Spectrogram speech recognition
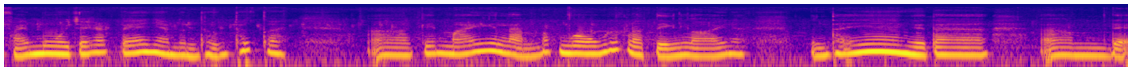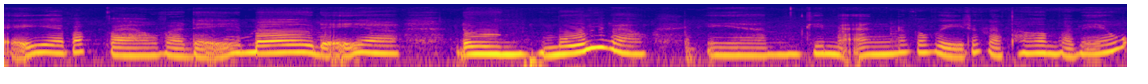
phải mua cho các bé nhà mình thưởng thức thôi à, cái máy làm bắp ngô rất là tiện lợi nè. Mình thấy người ta à, để bắp vào và để bơ để à, đường muối vào. Thì à, khi mà ăn nó có vị rất là thơm và béo.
